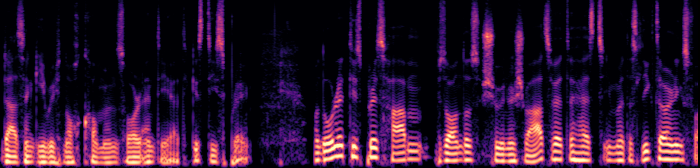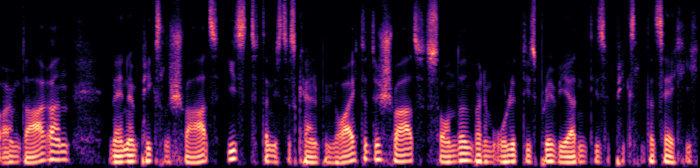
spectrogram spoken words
das angeblich noch kommen soll, ein derartiges Display. Und OLED-Displays haben besonders schöne Schwarzwerte, heißt es immer. Das liegt allerdings vor allem daran, wenn ein Pixel schwarz ist, dann ist das kein beleuchtetes Schwarz, sondern bei einem OLED-Display werden diese Pixel tatsächlich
